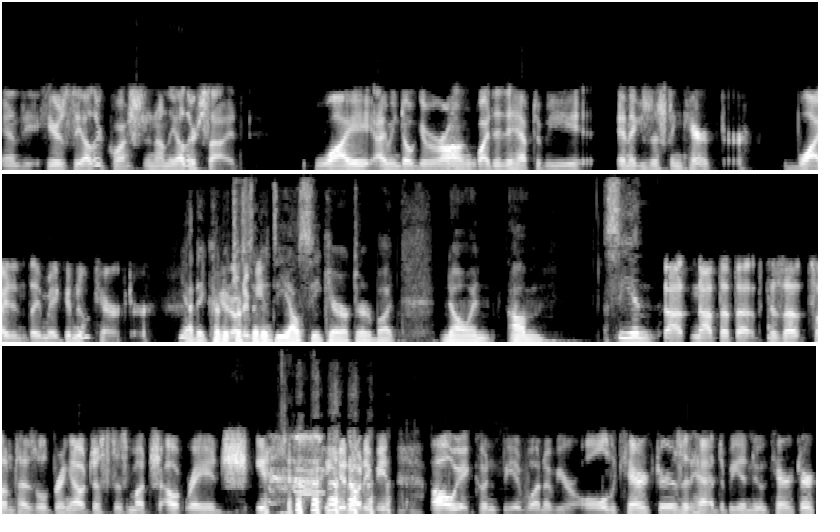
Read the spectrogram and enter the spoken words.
And here's the other question on the other side. Why, I mean, don't get me wrong, why did it have to be an existing character? Why didn't they make a new character? Yeah, they could have you know just I mean? said a DLC character, but no, and um See, and not not that that because that sometimes will bring out just as much outrage. you know what I mean? Oh, it couldn't be one of your old characters; it had to be a new character.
